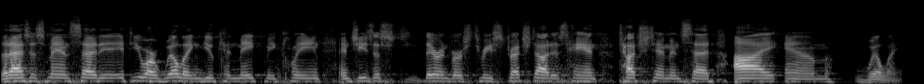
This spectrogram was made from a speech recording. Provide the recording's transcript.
That as this man said, If you are willing, you can make me clean. And Jesus, there in verse 3, stretched out his hand, touched him, and said, I am willing.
